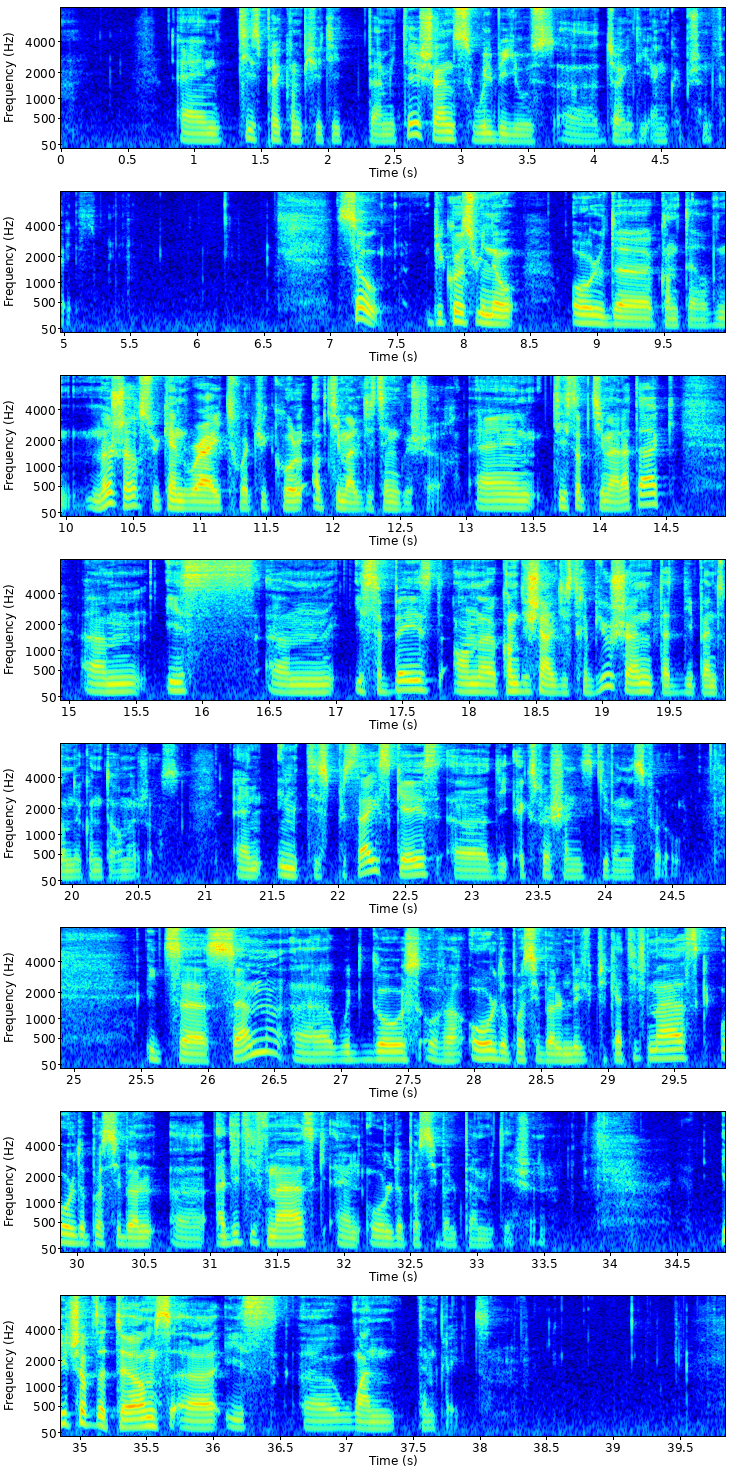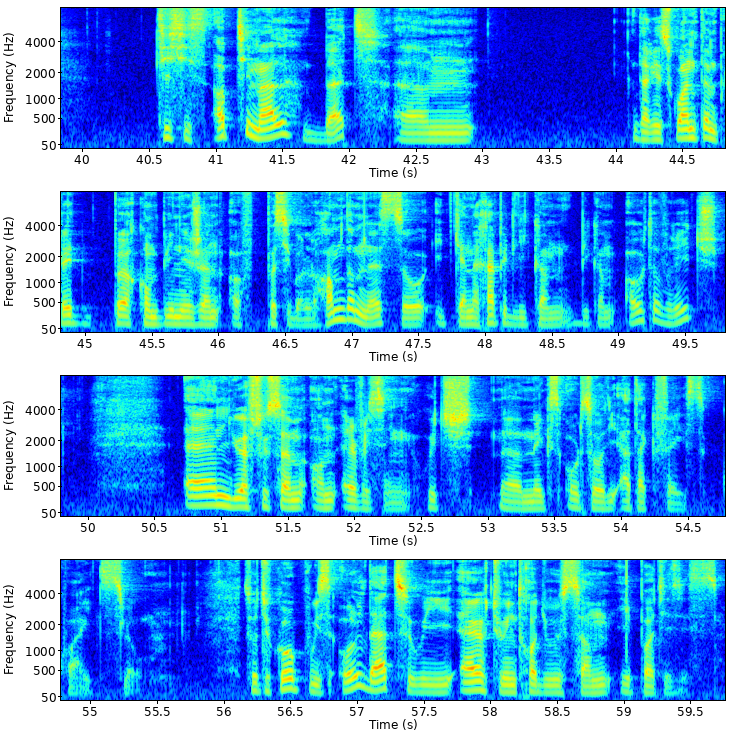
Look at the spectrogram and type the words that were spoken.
And these pre-computed permutations will be used uh, during the encryption phase. So, because we know all the countermeasures, we can write what we call optimal distinguisher. And this optimal attack um, is, um, is based on a conditional distribution that depends on the countermeasures. And in this precise case, uh, the expression is given as follows. It's a sum uh, which goes over all the possible multiplicative mask, all the possible uh, additive mask, and all the possible permutation. Each of the terms uh, is uh, one template. This is optimal, but um, there is one template per combination of possible randomness, so it can rapidly come, become out of reach. And you have to sum on everything, which uh, makes also the attack phase quite slow. So to cope with all that, we have to introduce some hypotheses.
